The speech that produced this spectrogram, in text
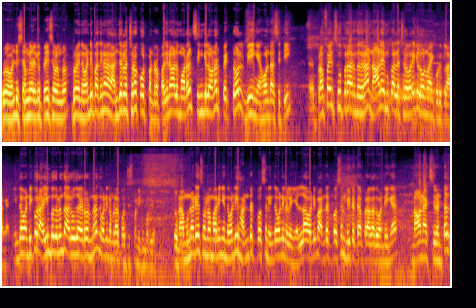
ப்ரோ வண்டி செம்மையாக இருக்குது ப்ரைஸ் சொல்லுங்க ப்ரோ ப்ரோ இந்த வண்டி பார்த்தீங்கன்னா நாங்கள் அஞ்சரை லட்ச ரூபா கோட் பண்ணுறோம் பதினாலு மாடல் சிங்கிள் ஓனர் பெட்ரோல் வீங்க ஹோண்டா சிட்டி ப்ரொஃபைல் சூப்பராக இருந்ததுன்னா நாலே முக்கால் லட்ச ரூபா வரைக்கும் லோன் வாங்கி கொடுக்கலாங்க. இந்த வண்டிக்கு ஒரு ஐம்பதுலேருந்து அறுபதாயிரம் ரூபா இருந்தால் இந்த வண்டி நம்மளால பர்ச்சேஸ் பண்ணிக்க முடியும். நான் முன்னாடியே சொன்ன மாதிரி இந்த வண்டி ஹண்ட்ரட் பர்சன்ட் இந்த வண்டி இல்லைங்க. எல்லா வண்டியுமே ஹண்ட்ரட் பர்சன்ட் மீட்டர் டேம்பர் ஆகாத வண்டிங்க. நான் ஆக்சிடென்டல்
